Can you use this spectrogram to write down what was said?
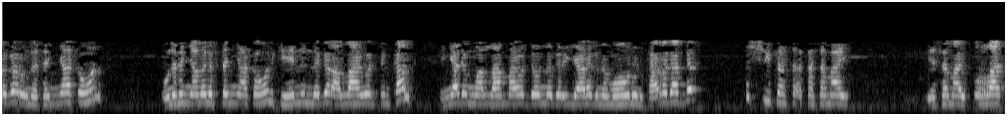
ነገር እውነተኛ ከሆን እውነተኛ መልእክተኛ ከሆንክ ይሄንን ነገር አላህ አይወድም ካልክ እኛ ደግሞ አላህ የማይወደውን ነገር እያረግን መሆኑን ካረጋገጥ እሺ ከሰማይ የሰማይ ቁራጭ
